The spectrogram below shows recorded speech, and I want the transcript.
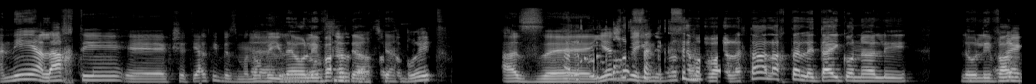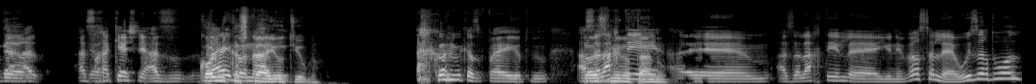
אני הלכתי, אה, כשטיילתי בזמנו אה, ביוניברסל בארצות כן. הברית, אז אה, יש לא עושה ביוניברסל... אבל אתה הלכת לדייגונלי, לאוליבנדר. רגע, אז- כן. חכה שנייה, אז... כל מכספי היוטיוב. הכל מכספי היוטיוב. אז לא הזמין אותנו. אמ, אז הלכתי ליוניברסל, לוויזרד וולד,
